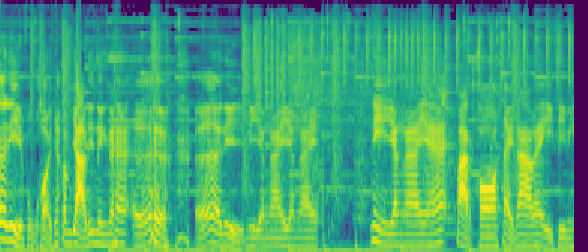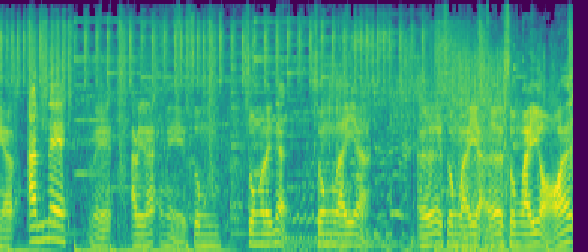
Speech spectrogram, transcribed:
อ ดิ ผมขอใช้คำหยาบนิดนึงนะฮะ เออ เออ นี่ นี่ยังไง ยังไง นี่ยังไงฮะ ปาดคอใส่หน้าแม่อีกทีนึงครับ อันเน่แหมอะไรนะ แหมทรง ทรงอะไรเนี่ย ทรงอะไรอะ เออทรงไรอะเออทรงไรหรอฮะ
